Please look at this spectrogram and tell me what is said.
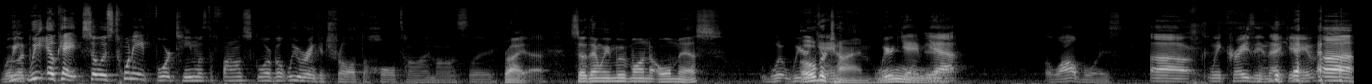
Well, we, let- we okay. So it was 28-14 was the final score, but we were in control the whole time, honestly. right. Yeah. So then we move on to Ole Miss. What weird Overtime. Game. Weird Ooh. game. Yeah. Yeah. The Wild Boys uh, went crazy in that game. Uh,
